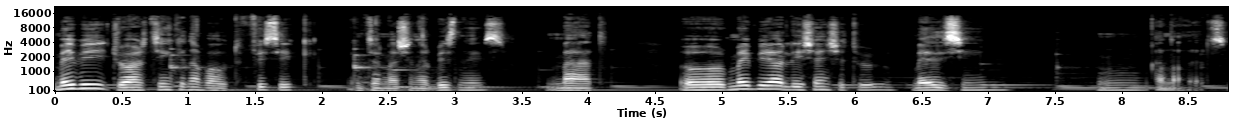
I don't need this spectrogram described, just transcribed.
Maybe you are thinking about physics, international business, math, or maybe a licenciature, medicine, mm, and others.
